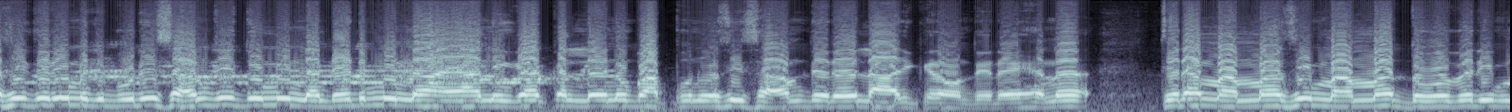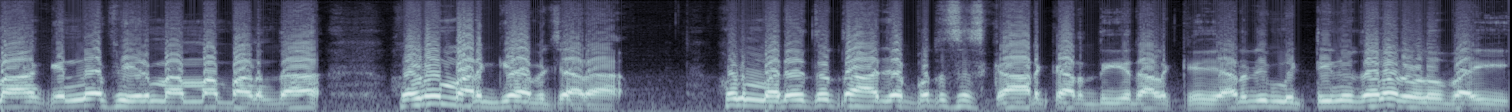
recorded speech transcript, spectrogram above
ਅਸੀਂ ਤੇਰੀ ਮਜਬੂਰੀ ਸਮਝੀ ਤੂੰ ਮਹੀਨਾ ਡੇਢ ਮਹੀਨਾ ਆਇਆ ਨਹੀਂਗਾ ਇਕੱਲੇ ਨੂੰ ਬਾਪੂ ਨੂੰ ਅਸੀਂ ਸਾਂਭਦੇ ਰਹੇ ਇਲਾਜ ਕਰਾਉਂਦੇ ਰਹੇ ਹਨਾ? ਤੇਰਾ ਮਾਮਾ ਸੀ ਮਾਮਾ ਦੋ ਵਾਰੀ ਮਾਂ ਕਹਿੰਨੇ ਫੇਰ ਮਾਮਾ ਬਣਦਾ। ਹੁਣ ਉਹ ਮਰ ਗਿਆ ਵਿਚਾਰਾ। ਹੁਣ ਮਰੇ ਤੋਂ ਤਾਂ ਆ ਜਾ ਪੁੱਤ ਸੰਸਕਾਰ ਕਰਦੀ ਰਲ ਕੇ ਯਾਰ ਉਹਦੀ ਮਿੱਟੀ ਨੂੰ ਤਾਂ ਨਾ ਰੋਲੋ ਬਾਈ।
